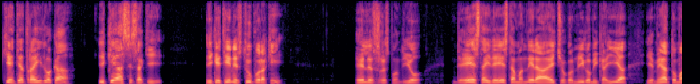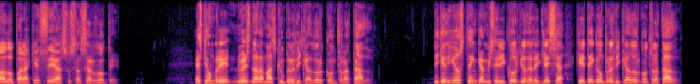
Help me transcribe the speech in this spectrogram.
¿Quién te ha traído acá? ¿Y qué haces aquí? ¿Y qué tienes tú por aquí? Él les respondió, De esta y de esta manera ha hecho conmigo Micaía, y me ha tomado para que sea su sacerdote. Este hombre no es nada más que un predicador contratado. Y que Dios tenga misericordia de la iglesia que tenga un predicador contratado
